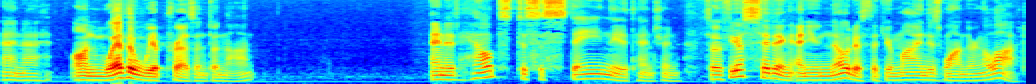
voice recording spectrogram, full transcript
and a, on whether we're present or not. And it helps to sustain the attention. So if you're sitting and you notice that your mind is wandering a lot,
